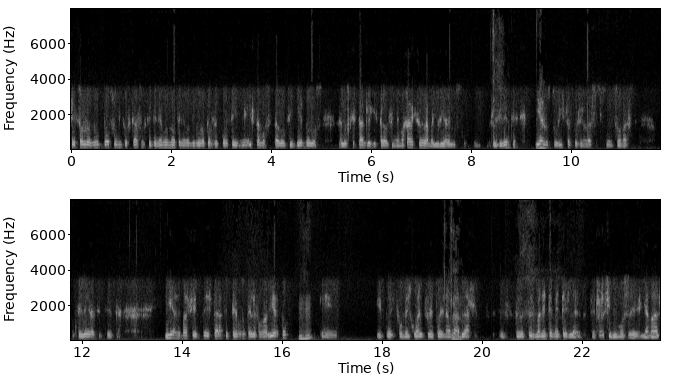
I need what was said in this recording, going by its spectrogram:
esos son los dos únicos casos que tenemos, no tenemos ningún otro reporte y estamos estado siguiéndolos a los que están registrados en la embajada, que son la mayoría de los residentes, y a los turistas pues en las zonas hoteleras, etcétera. Y además eh, está, tenemos un teléfono abierto que, con el cual se pueden hablar. Permanentemente recibimos llamadas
